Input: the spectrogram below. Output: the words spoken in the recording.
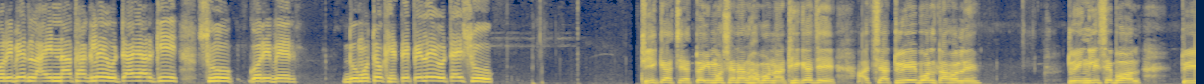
গরিবের লাইন না থাকলে ওটাই আর কি সুখ গরিবের। দুমুঠো খেতে পেলে ওটাই সুখ। ঠিক আছে, এত ইমোশনাল হব না, ঠিক আছে? আচ্ছা তুই এই বল তাহলে। তুই ইংলিশে বল। তুই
